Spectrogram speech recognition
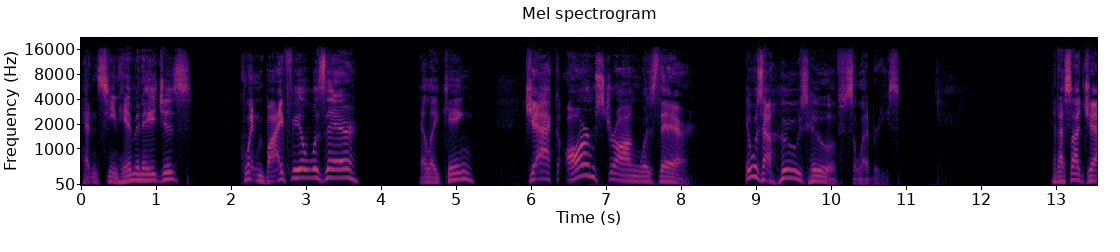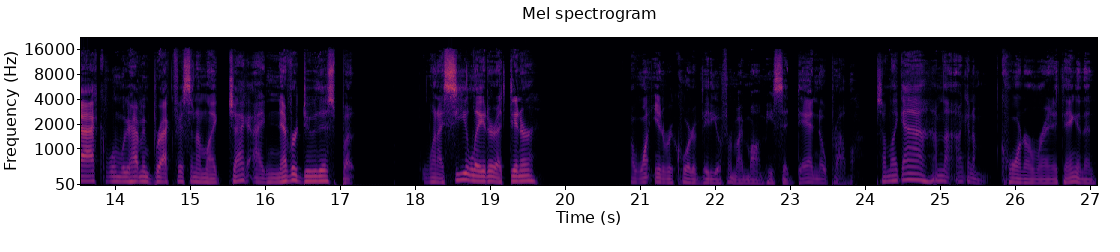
hadn't seen him in ages. Quinton Byfield was there. LA King. Jack Armstrong was there. It was a who's who of celebrities. And I saw Jack when we were having breakfast, and I'm like, Jack, I never do this, but when I see you later at dinner, I want you to record a video for my mom. He said, Dan, no problem. So I'm like, ah, I'm not, I'm going to corner him or anything. And then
